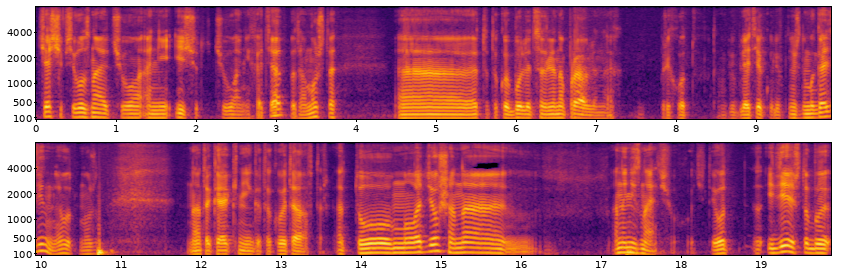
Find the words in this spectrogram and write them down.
чаще всего знают, чего они ищут, чего они хотят, потому что э, это такой более целенаправленный приход там, в библиотеку или в книжный магазин, мне вот нужен на такая книга, такой-то автор. А то молодежь, она, она не знает, чего хочет. И вот идея, чтобы,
